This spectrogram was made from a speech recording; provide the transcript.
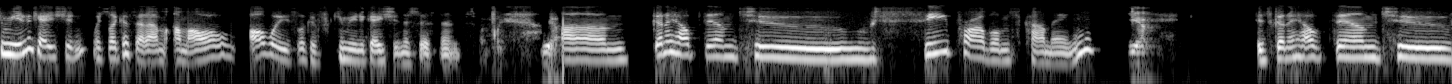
communication, which, like I said, I'm I'm all always looking for communication assistance. Yeah. Um, going to help them to see problems coming. Yeah. It's going to help them to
